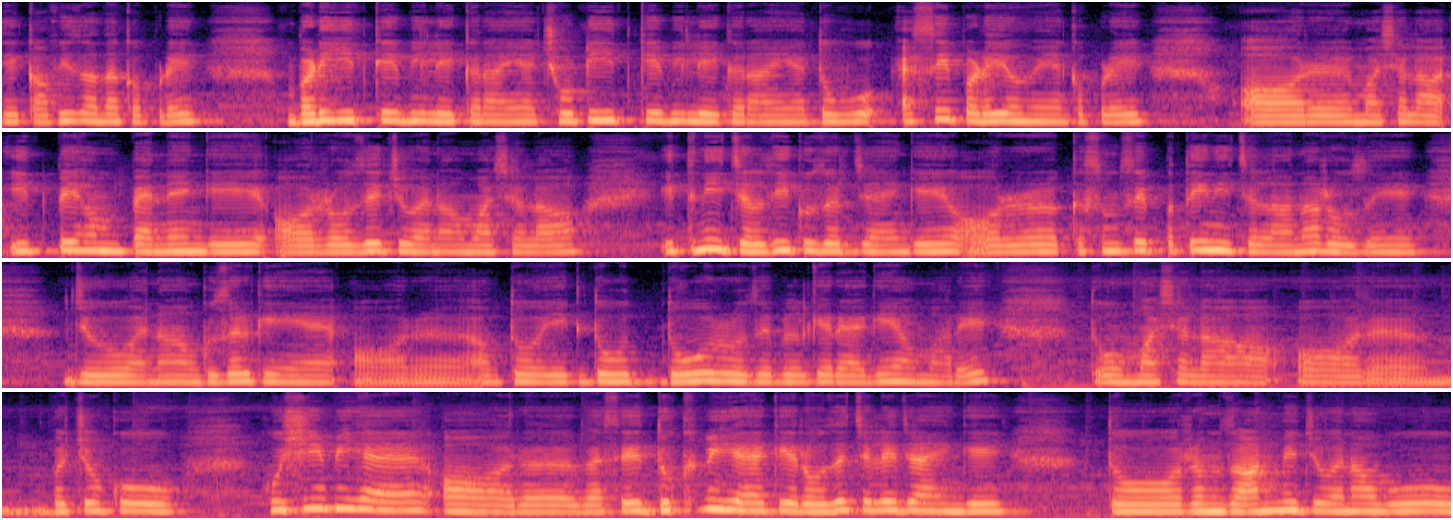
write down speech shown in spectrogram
थे, काफ़ी ज़्यादा कपड़े, बड़ी ईद के भी लेकर आए हैं, छोटी ईद के भी लेकर आए हैं तो वो ऐसे ही पड़े हुए हैं कपड़े और माशाल्लाह, ईद पे हम पहनेंगे और रोज़े जो है ना, माशाल्लाह, इतनी जल्दी गुजर जाएँगे और कसम से पता ही नहीं चला ना रोज़े जो है ना गुज़र गए हैं और अब तो एक दो दो रोज़े बल्कि रह गए हैं हमारे तो माशाल्लाह, और बच्चों को खुशी भी है और वैसे दुख भी है कि रोज़े चले जाएँगे तो रमज़ान में जो है ना वो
